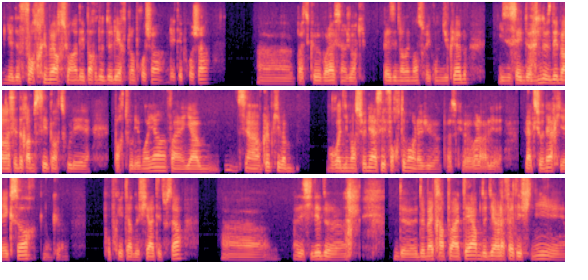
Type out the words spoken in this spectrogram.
Il y a de fortes rumeurs sur un départ de Delirte l'an prochain, l'été prochain, euh, parce que voilà, c'est un joueur qui pèse énormément sur les comptes du club. Ils essayent de, de se débarrasser de Ramsey par tous les, par tous les moyens. Enfin, c'est un club qui va redimensionner assez fortement la Juve, parce que voilà, l'actionnaire qui est Exor, donc propriétaire de Fiat et tout ça, euh, a décidé de, de, mettre un peu un terme, de dire la fête est finie et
